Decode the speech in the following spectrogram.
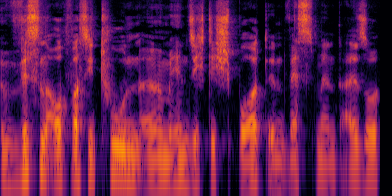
wissen auch, was sie tun ähm, hinsichtlich Sportinvestment. Also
